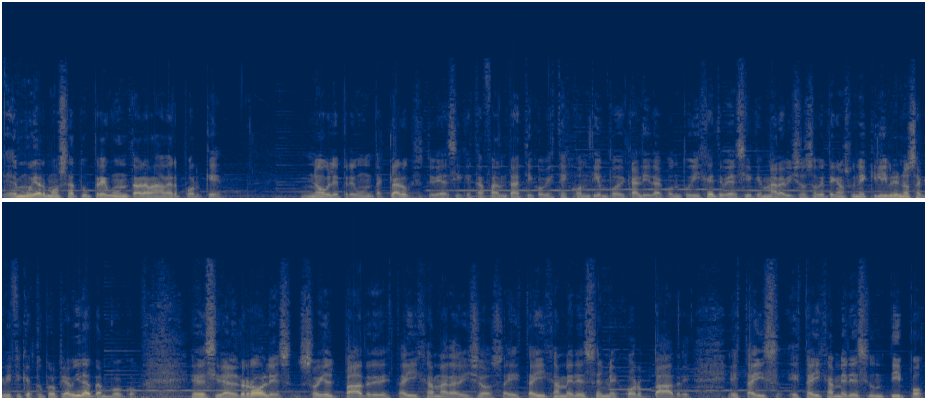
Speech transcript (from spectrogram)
Es muy hermosa tu pregunta. Ahora vas a ver por qué. Noble pregunta. Claro que yo te voy a decir que está fantástico que estés con tiempo de calidad con tu hija y te voy a decir que es maravilloso que tengas un equilibrio y no sacrifiques tu propia vida tampoco. Es decir, el rol es, soy el padre de esta hija maravillosa y esta hija merece el mejor padre. Esta, esta hija merece un tipo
